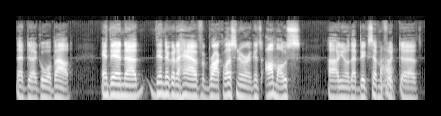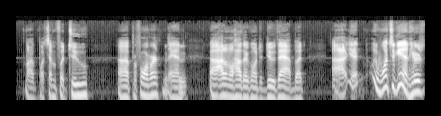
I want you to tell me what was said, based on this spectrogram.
that uh, go about. And then uh, then they're going to have Brock Lesnar against Omos, uh, you know that big seven foot uh, uh, what seven foot two uh, performer, and uh, I don't know how they're going to do that. But uh, it, once again, here's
